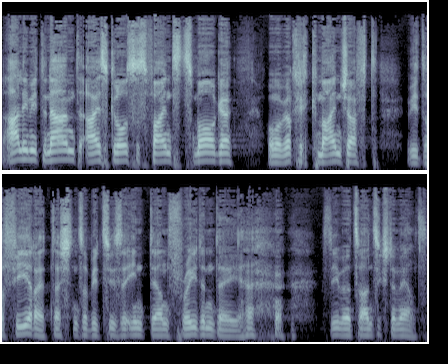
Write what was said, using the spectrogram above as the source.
Alle miteinander, ein großes Feins zum Morgen, wo wir wirklich Gemeinschaft wieder feiern. Das ist dann so ein bisschen unser intern Freedom Day, 27. März.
